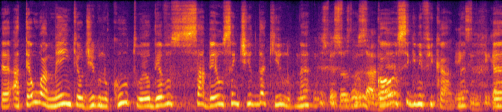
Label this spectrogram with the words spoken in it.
é, até o amém que eu digo no culto, eu devo saber o sentido daquilo. Né? Muitas pessoas não sabem. Qual né? é o significado? Né? É,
